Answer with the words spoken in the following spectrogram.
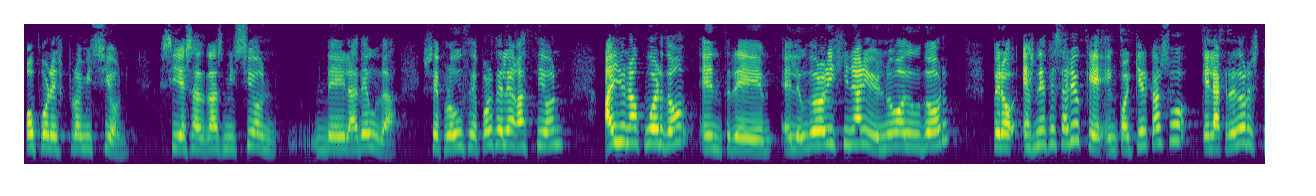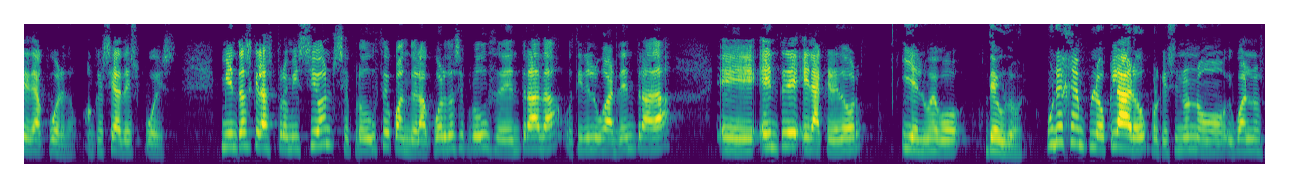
o por expromisión si esa transmisión de la deuda se produce por delegación, hay un acuerdo entre el deudor originario y el nuevo deudor, pero es necesario que en cualquier caso el acreedor esté de acuerdo, aunque sea después. Mientras que la expromisión se produce cuando el acuerdo se produce de entrada o tiene lugar de entrada eh, entre el acreedor y el nuevo deudor. Un ejemplo claro, porque si no, igual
